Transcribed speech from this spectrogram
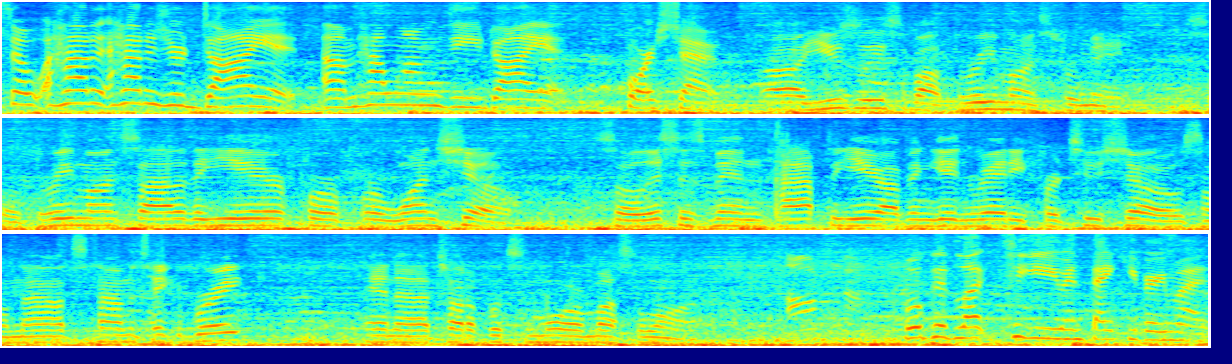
So, how, do, how does your diet? Um, how long do you diet for a show? Uh, usually it's about three months for me. So three months out of the year for, for one show. So this has been half the year I've been getting ready for two shows. So now it's time to take a break and uh, try to put some more muscle on. Awesome. Well, good luck to you and thank you very much.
